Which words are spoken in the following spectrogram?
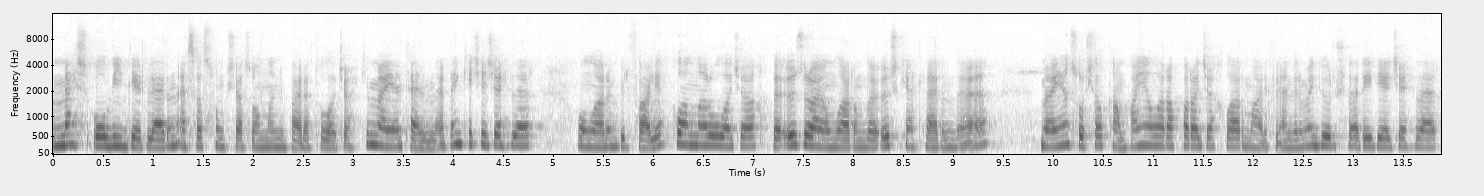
məhz o liderlərin əsas funksiyası ondan ibarət olacaq ki, müəyyən təlimlərdən keçəcəklər, onların bir fəaliyyət planları olacaq və öz rayonlarında, öz kəndlərində müəyyən sosial kampaniyalar aparacaqlar, maarifləndirmə görüşləri eləyəcəklər,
